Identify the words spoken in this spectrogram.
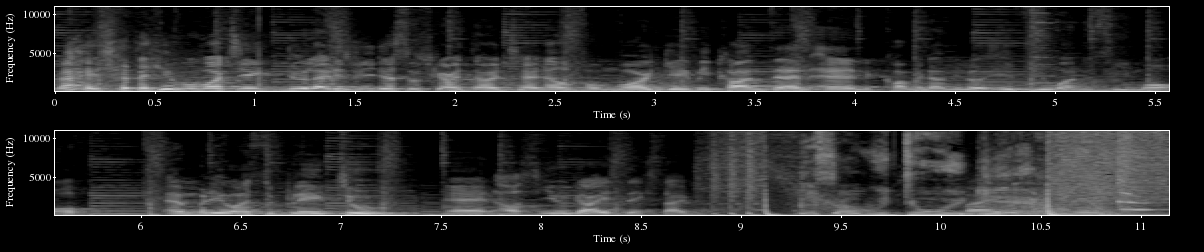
Right, so thank you for watching. Do like this video, subscribe to our channel for more gaming content, and comment down below if you want to see more of Emily Wants to Play too. And I'll see you guys next time. That's how we do it. Bye. Yeah.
